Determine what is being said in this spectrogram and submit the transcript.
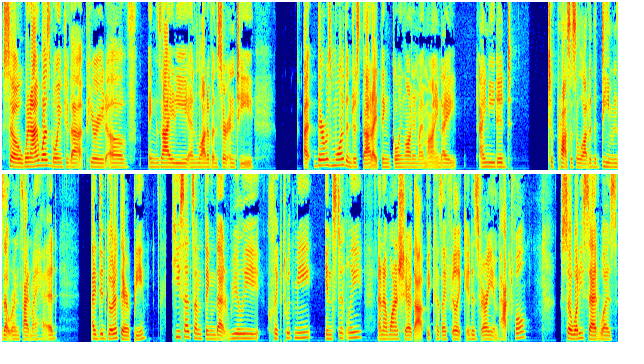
So, when I was going through that period of anxiety and a lot of uncertainty, I, there was more than just that I think going on in my mind. I I needed to process a lot of the demons that were inside my head. I did go to therapy. He said something that really clicked with me instantly, and I want to share that because I feel like it is very impactful. So, what he said was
